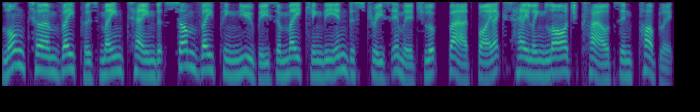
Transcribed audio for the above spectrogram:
Long-term vapers maintain that some vaping newbies are making the industry's image look bad by exhaling large clouds in public.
